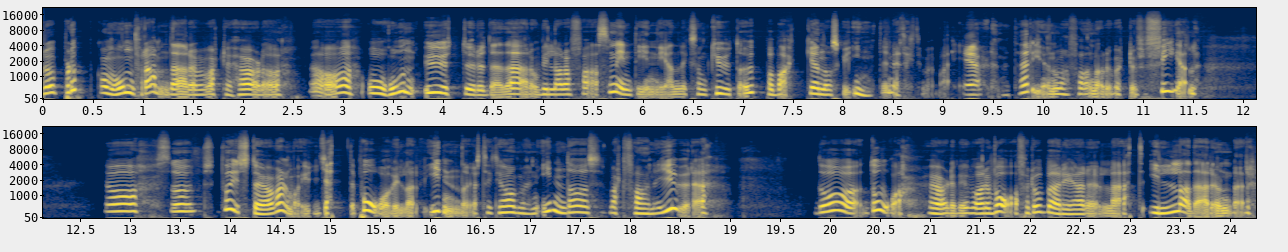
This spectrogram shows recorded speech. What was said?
Så då plupp kom hon fram där och vart det hörd och ja, och hon ut ur det där och ville ha fasen inte in igen, liksom kuta upp på backen och skulle inte ner. Jag tänkte, men vad är det med terriern? Vad fan har det varit för fel? Ja, så var ju stövaren var ju jättepå och ville in Och Jag tänkte, ja men in då, vart fan är djuret? Då, då hörde vi vad det var, för då började det lät illa där under.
